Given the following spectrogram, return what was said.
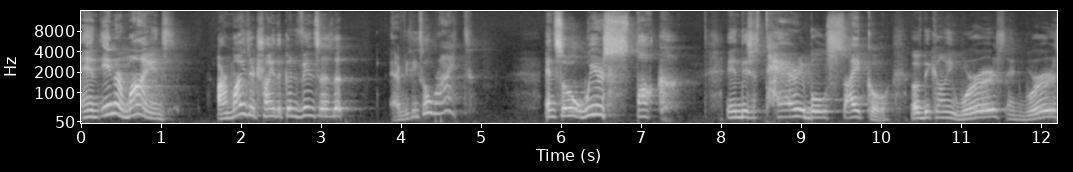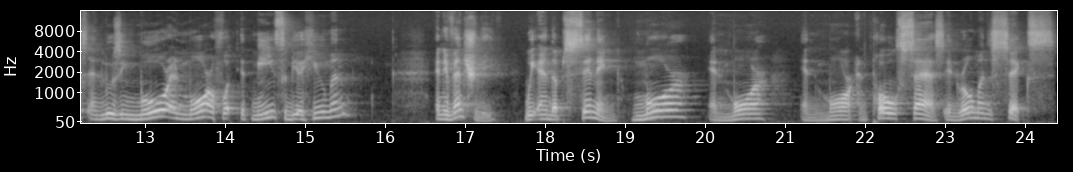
and in our minds, our minds are trying to convince us that everything's all right. And so we're stuck in this terrible cycle of becoming worse and worse and losing more and more of what it means to be a human. And eventually, we end up sinning more and more and more. And Paul says in Romans 6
